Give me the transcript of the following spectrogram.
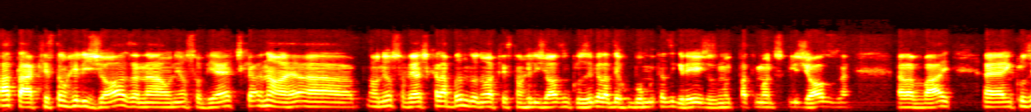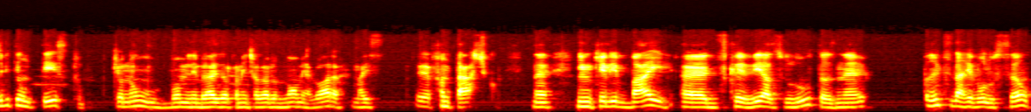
Ah, tá. A questão religiosa na União Soviética. Não, a, a, União Soviética ela abandonou a questão religiosa, inclusive ela derrubou muitas igrejas, muitos patrimônios religiosos, né? Ela vai. É, inclusive tem um texto que eu não vou me lembrar exatamente agora o nome agora, mas é, fantástico, né, em que ele vai é, descrever as lutas, né, antes da revolução,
